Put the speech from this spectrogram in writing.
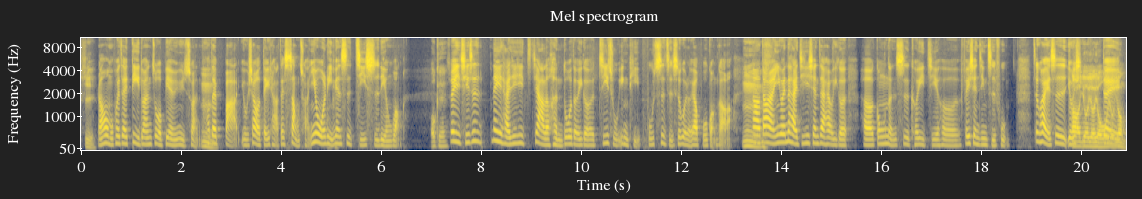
是。然后我们会在地端做边缘预算，然后再把有效的 data 再上传，因为我里面是即时联网。OK。所以其实那一台机器架了很多的一个基础硬体，不是只是为了要播广告啊。嗯。那当然，因为那台机器现在还有一个呃功能是可以结合非现金支付，这块也是有。哦，有有有，我有用。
